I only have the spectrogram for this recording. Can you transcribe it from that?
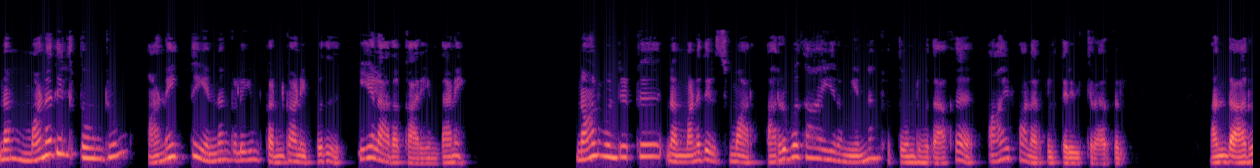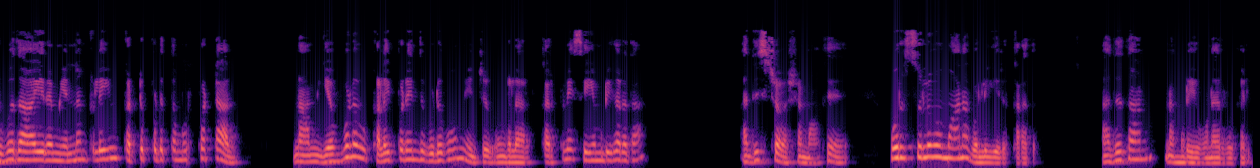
நம் மனதில் தோன்றும் அனைத்து எண்ணங்களையும் கண்காணிப்பது இயலாத காரியம்தானே? நாள் ஒன்றிற்கு நம் மனதில் சுமார் அறுபதாயிரம் எண்ணங்கள் தோன்றுவதாக ஆய்வாளர்கள் தெரிவிக்கிறார்கள். அந்த அறுபதாயிரம் எண்ணங்களையும் கட்டுப்படுத்த முற்பட்டால் நாம் எவ்வளவு களைப்படைந்து விடுவோம் என்று உங்களால் கற்பனை செய்ய முடிகிறதா? அதிர்ஷ்டவசமாக ஒரு சுலபமான வழி இருக்கிறது. அதுதான் நம்முடைய உணர்வுகள்.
